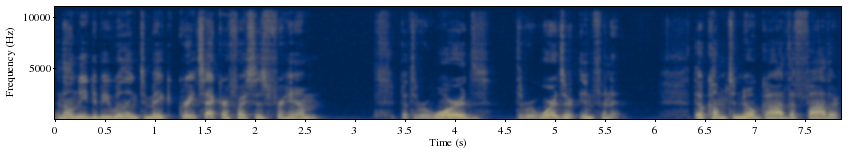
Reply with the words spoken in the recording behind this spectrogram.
and they'll need to be willing to make great sacrifices for Him. But the rewards, the rewards are infinite. They'll come to know God the Father,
